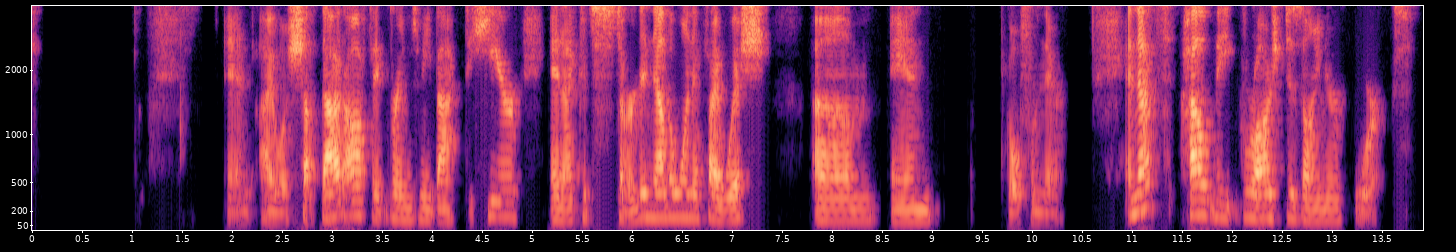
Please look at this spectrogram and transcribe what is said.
And I will shut that off. It brings me back to here and I could start another one if I wish um, and go from there. And that's how the Garage Designer works.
